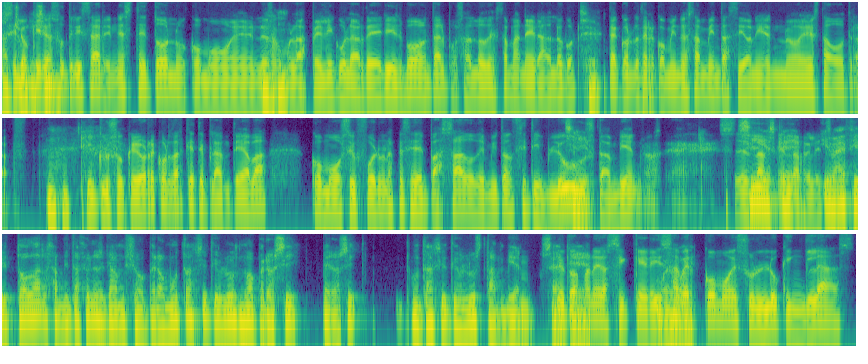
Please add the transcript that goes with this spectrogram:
si lo quieres utilizar en este tono, como en eso, como en las películas de James Bond, tal, pues hazlo de esta manera, hazlo con, Sí. te, recomiendo esta ambientación y no esta otra. Incluso creo recordar que te planteaba como si fuera una especie del pasado de Mutant City Sí. Blues también. Es, es Sí, la, es es la que iba a decir todas las habitaciones Gum Show, pero Mutant City Blues no, pero sí, pero sí. Mutant City Blues Mm. también. O sea De todas que maneras, si queréis saber guay. cómo es un Looking Glass,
